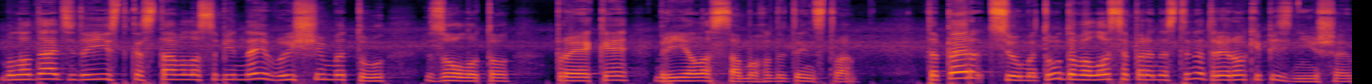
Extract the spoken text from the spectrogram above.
молода дзюдоїстка ставила собі найвищу мету золото, про яке мріяла з самого дитинства. Тепер цю мету довелося перенести на три роки пізніше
